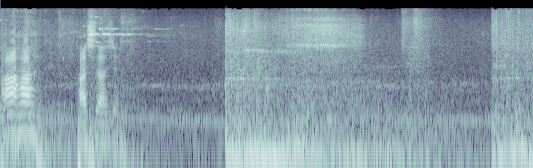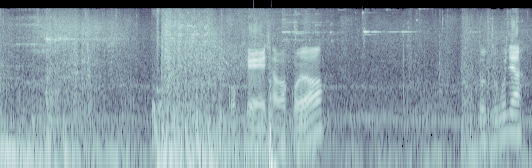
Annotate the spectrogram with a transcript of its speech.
아하 다시 다시. 오케이 잡았고요. 또 누구냐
